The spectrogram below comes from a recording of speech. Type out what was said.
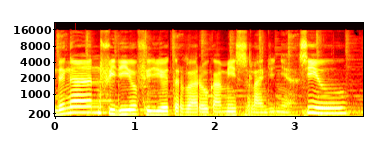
dengan video-video terbaru kami selanjutnya. See you!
